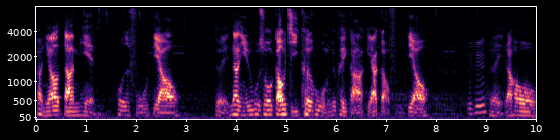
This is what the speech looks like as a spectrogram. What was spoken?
看你要单面或是浮雕。对，那你如果说高级客户，我们就可以给他给他搞浮雕，嗯哼，对，然后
